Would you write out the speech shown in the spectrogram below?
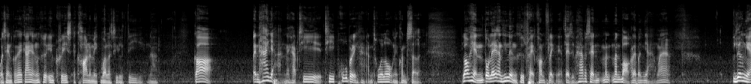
16%ก็ใกล้ๆกันก็คือ increase economic volatility นะ ก็เป็น 5 อย่างนะครับที่ที่ผู้บริหารทั่วโลกในคอนเซิร์นเราเห็นตัวเลขอันที่ 1 คือ trade conflict เนี่ย 75%มันมันบอกอะไรบางอย่างว่า เรื่องนี้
